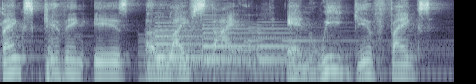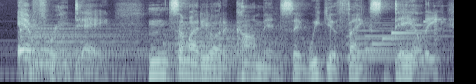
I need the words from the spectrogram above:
Thanksgiving is a lifestyle, and we give thanks every day. Hmm, somebody ought to comment and say, We give thanks daily.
